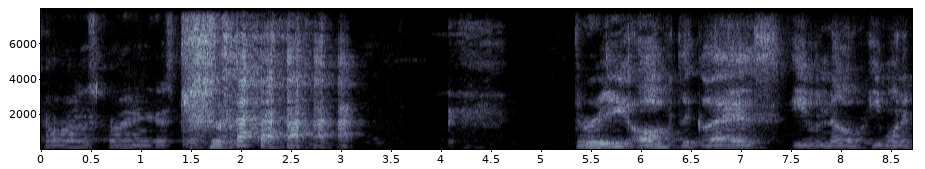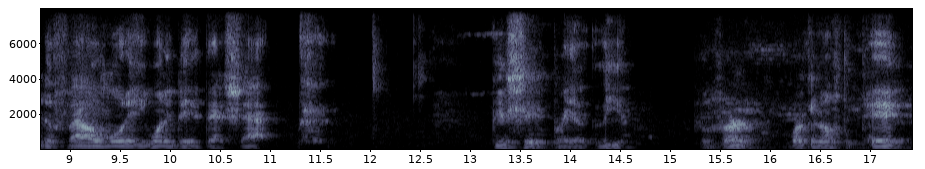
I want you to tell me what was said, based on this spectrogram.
Come around the screen, Three off the glass, even though he wanted to foul more than he wanted to hit that shot. Good shit, Bradley. Levert working off the pick.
